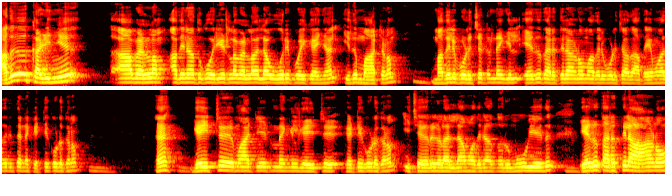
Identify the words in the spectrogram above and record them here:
അത് കഴിഞ്ഞ് ആ വെള്ളം അതിനകത്ത് കോരിയിട്ടുള്ള വെള്ളം എല്ലാം ഊറിപ്പോയി കഴിഞ്ഞാൽ ഇത് മാറ്റണം. മതിൽ പൊളിച്ചിട്ടുണ്ടെങ്കിൽ ഏത് തരത്തിലാണോ മതിൽ പൊളിച്ചത് അത് അതേമാതിരി തന്നെ കെട്ടിക്കൊടുക്കണം. ഗേറ്റ് മാറ്റിയിട്ടുണ്ടെങ്കിൽ ഗേറ്റ് കെട്ടിക്കൊടുക്കണം. ഈ ചെയറുകളെല്ലാം അതിനകത്ത് റിമൂവ് ചെയ്ത് ഏത് തരത്തിലാണോ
